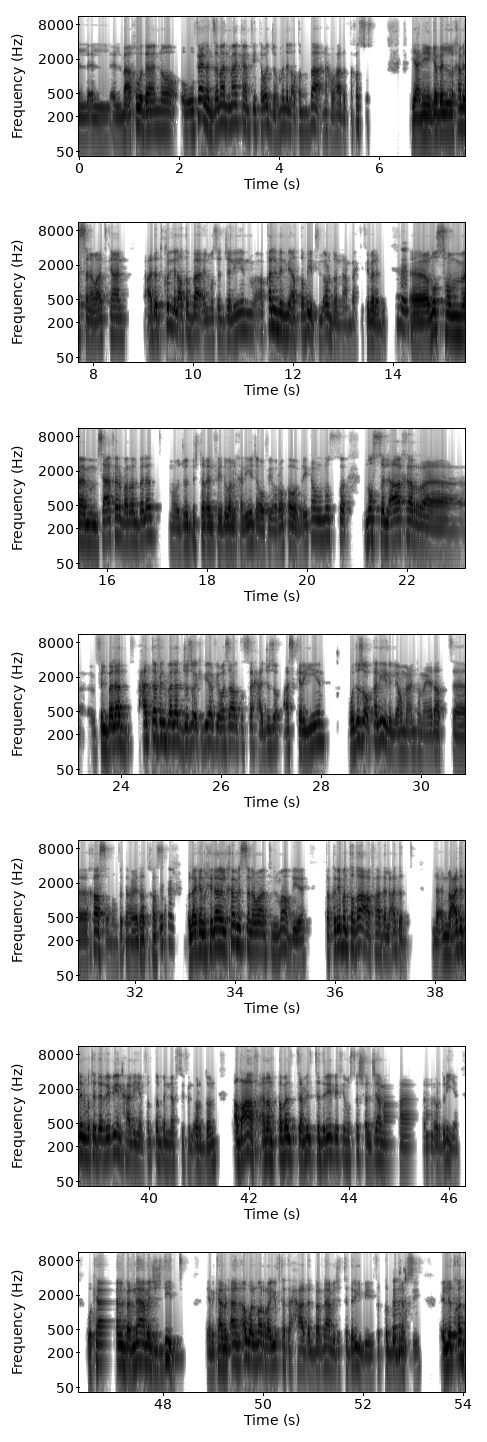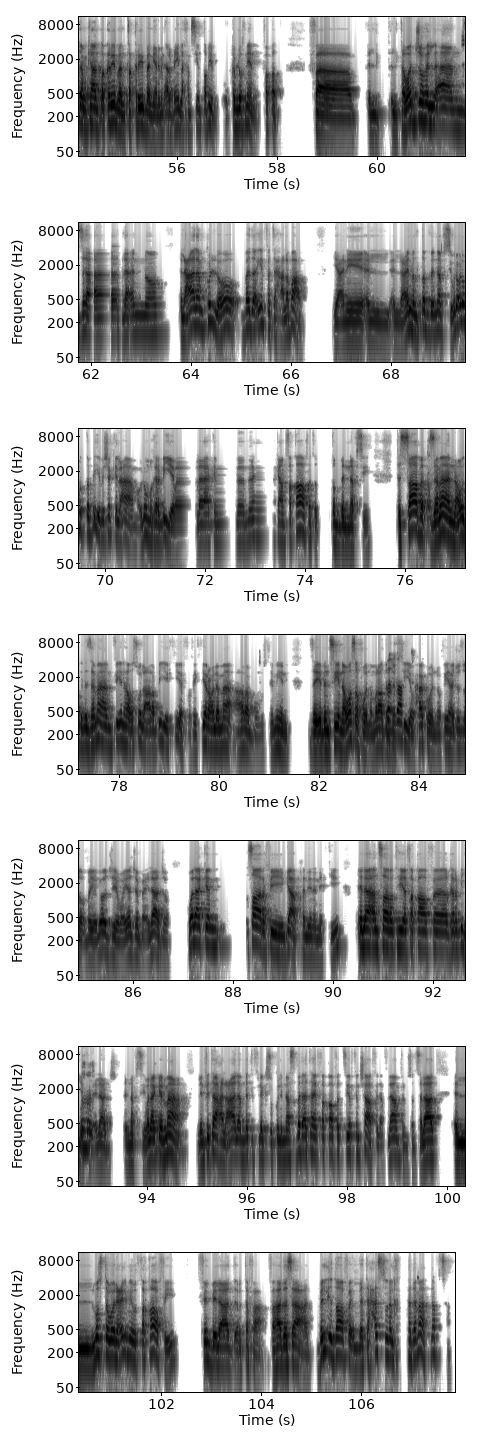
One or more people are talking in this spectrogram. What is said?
المأخوذة إنه وفعلا زمان ما كان في توجه من الأطباء نحو هذا التخصص. يعني قبل خمس سنوات كان عدد كل الأطباء المسجلين أقل من 100 طبيب في الأردن عم بحكي في بلدي. آه نصهم مسافر برا البلد موجود بيشتغل في دول الخليج أو في أوروبا وأمريكا ونص نص الآخر آه في البلد حتى في البلد جزء كبير في وزارة الصحة جزء عسكريين وجزء قليل اللي هم عندهم عيادات آه، خاصة انهم فتحوا عيادات خاصة. ولكن خلال الخمس سنوات الماضية تقريبا تضاعف هذا العدد لأنه عدد المتدربين حاليا في الطب النفسي في الأردن أضعاف. أنا قبلت عملت تدريبي في مستشفى الجامعة الأردنية وكان البرنامج جديد. يعني كانوا الآن أول مرة يفتتح هذا البرنامج التدريبي في الطب النفسي. اللي تقدم كان تقريبا تقريبا يعني من 40 ل 50 طبيب وقبلوا اثنين فقط. فالتوجه الآن زاد لأنه العالم كله بدأ ينفتح على بعض. يعني العلم الطب النفسي والعلوم الطبية بشكل عام علوم غربية ولكن كان ثقافة الطب النفسي. في السابق زمان نعود لزمان في لها أصول عربية كثير ففي كثير علماء عرب ومسلمين زي ابن سينا وصفوا الأمراض بالضبط. النفسية وحكوا إنه فيها جزء بيولوجي ويجب علاجه. ولكن صار في gap خلينا نحكي. إلى أن صارت هي ثقافة غربية في العلاج النفسي. ولكن مع الانفتاح على العالم نتفليكس وكل الناس بدأت هاي الثقافة تصير تنشاف في الأفلام في المسلسلات. المستوى العلمي والثقافي في البلاد ارتفع فهذا ساعد. بالإضافة إلى تحسن الخدمات نفسها.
